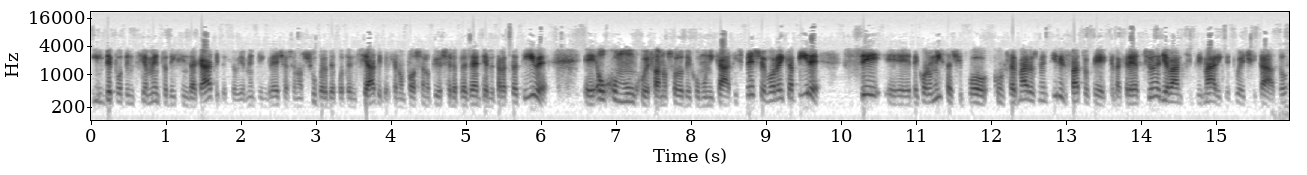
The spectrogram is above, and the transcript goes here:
il depotenziamento dei sindacati, perché ovviamente in Grecia sono super depotenziati perché non possono più essere presenti alle trattative eh, o comunque fanno solo dei comunicati. Spesso vorrei capire se eh, l'economista ci può confermare o smentire il fatto che, che, la creazione di avanzi primari che tu hai citato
